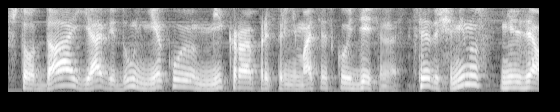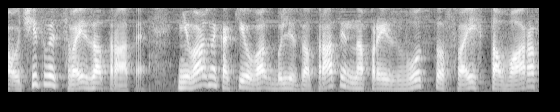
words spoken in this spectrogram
что да, я веду некую микропредпринимательскую деятельность. Следующий минус – нельзя учитывать свои затраты. Неважно, какие у вас были затраты на производство своих товаров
